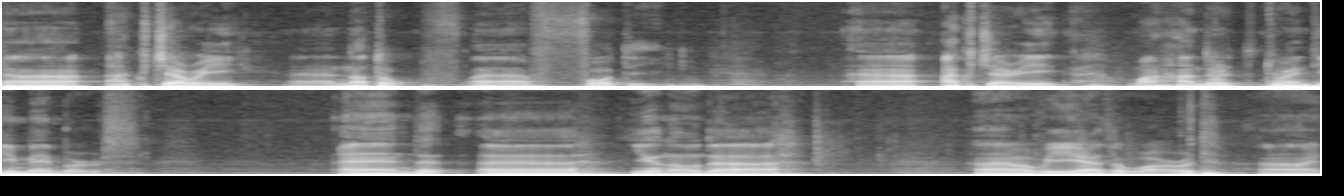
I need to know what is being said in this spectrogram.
actually, not 40. actually, 120 members. And uh, you know the uh, We Are the World. Uh,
